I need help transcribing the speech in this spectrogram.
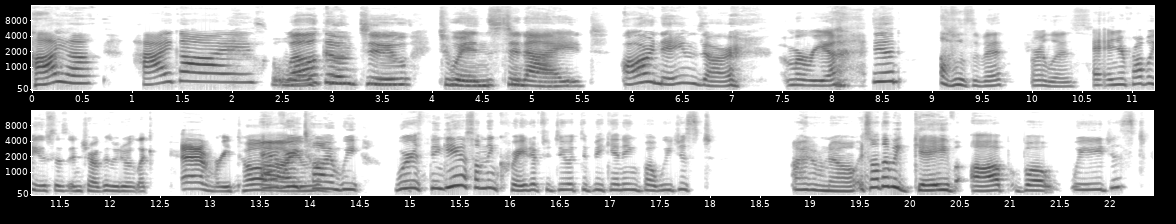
Hiya. Hi, guys. Welcome to Twins Tonight. Our names are Maria and Elizabeth. or Liz. And you're probably used to this intro because we do it like every time. Every time we we're thinking of something creative to do at the beginning, but we just I don't know. It's not that we gave up, but we just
